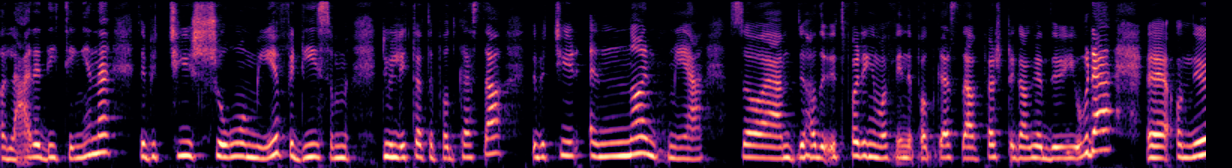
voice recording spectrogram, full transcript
å lære de tingene, det betyr så mye for de som du lytter til podkaster. Det betyr enormt mye. Så um, du hadde utfordringer med å finne podkaster første gangen du gjorde det, uh, og nå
